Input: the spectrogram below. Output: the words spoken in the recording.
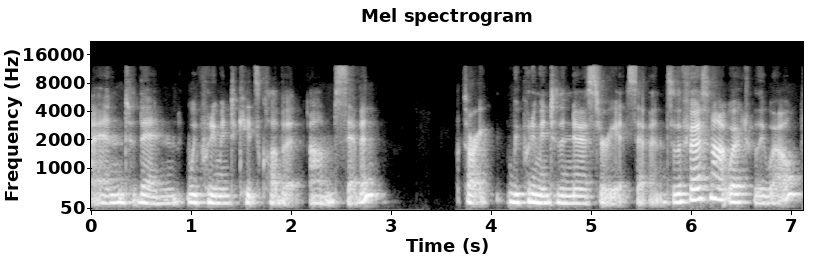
and then we put him into kids club at um, seven. Sorry, we put him into the nursery at seven. So the first night worked really well.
